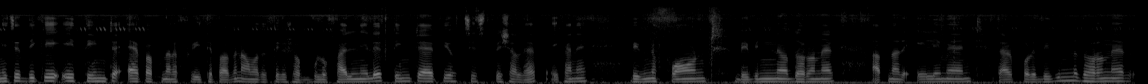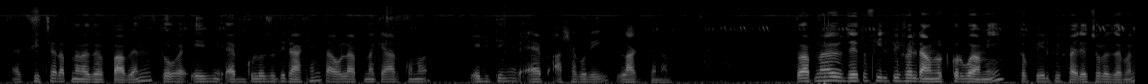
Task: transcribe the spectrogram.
নিচের দিকে এই তিনটা অ্যাপ আপনারা ফ্রিতে পাবেন। আমাদের থেকে সবগুলো ফাইল নিলে তিনটা অ্যাপই হচ্ছে স্পেশাল অ্যাপ এখানে বিভিন্ন ফন্ট বিভিন্ন ধরনের আপনার এলিমেন্ট তারপরে বিভিন্ন ধরনের ফিচার আপনারা পাবেন। তো এই অ্যাপগুলো যদি রাখেন, তাহলে আপনাকে আর কোনো এডিটিংয়ের অ্যাপ আশা করি লাগবে না। তো আপনার যেহেতু পিএলপি ফাইল ডাউনলোড করব আমি, তো পিএলপি ফাইলে চলে যাবেন।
